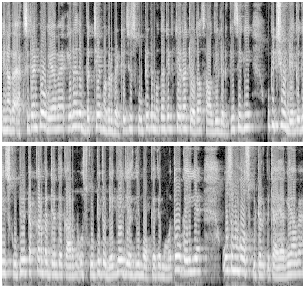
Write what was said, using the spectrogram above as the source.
ਇਹਨਾਂ ਦਾ ਐਕਸੀਡੈਂਟ ਹੋ ਗਿਆ ਵਾ। ਇਹਨਾਂ ਦੇ ਬੱਚੇ ਮਗਰ ਬੈਠੇ ਸੀ ਸਕੂਟਰੀ ਦੇ ਮਗਰ, ਜਿਹੜੀ 13 14 ਸਾਲ ਦੀ ਲੜਕੀ ਸੀਗੀ, ਉਹ ਪਿੱਛੋਂ ਡਿੱਗ ਗਈ। ਸਕੂਟਰੀ ਟੱਕਰ ਵੱਜਣ ਦੇ ਕਾਰਨ ਉਹ ਸਕੂਟਰੀ ਤੋਂ ਡਿੱਗ ਗਈ, ਜਿਸ ਦੀ ਮੌਕੇ ਤੇ ਮੌਤ ਹੋ ਗਈ ਹੈ ਉਸ ਨੂੰ ਹਸਪੀਟਲ ਪਹੁੰਚਾਇਆ ਗਿਆ ਵਾ।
